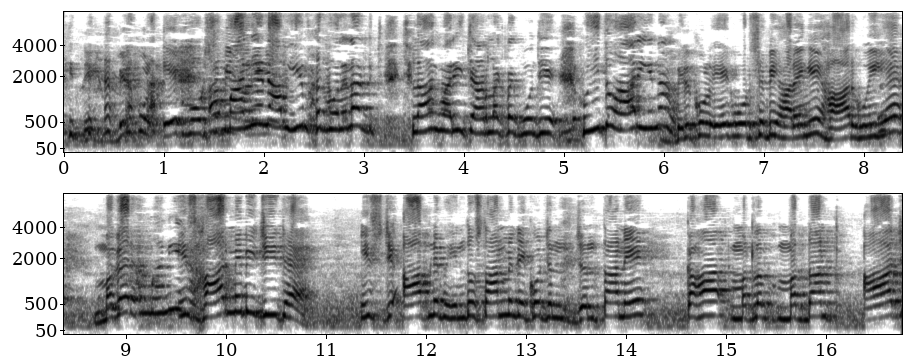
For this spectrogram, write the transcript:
बिल्कुल एक वोट से भी मानिए ना आप ये मत बोले ना छलांग मारी चार लाख तक पहुँची हुई तो हार ही है ना। बिल्कुल एक वोट से भी हारेंगे हार हुई है मगर इस हार में भी जीत है। इस आपने हिंदुस्तान में देखो जन, जनता ने कहा मतलब मतदान आज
